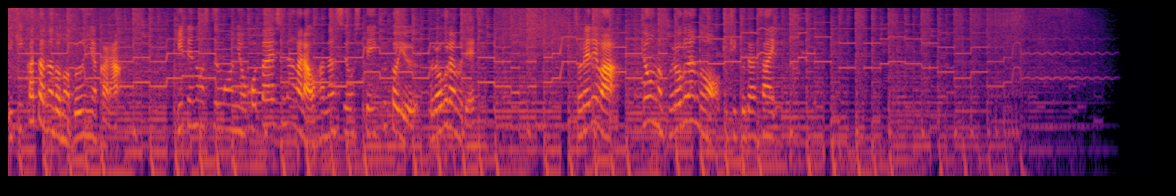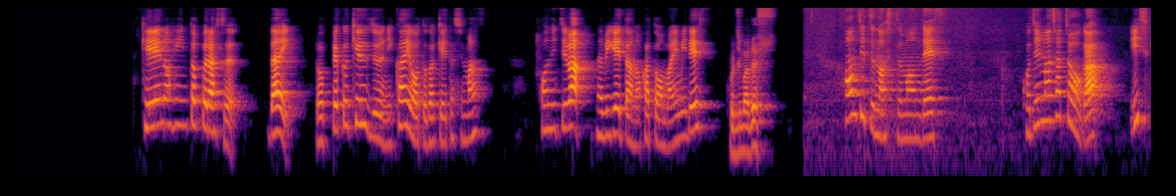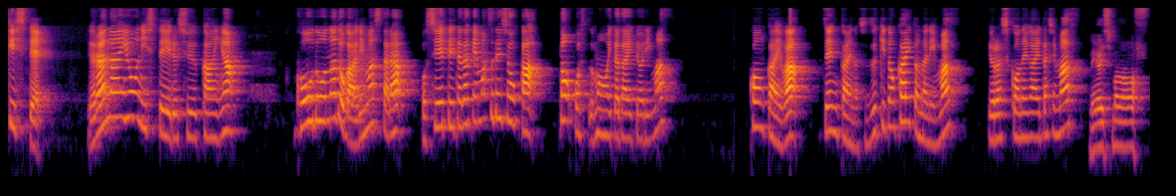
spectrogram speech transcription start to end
生き方などの分野から聞き手の質問にお答えしながらお話をしていくというプログラムです。それでは今日のプログラムをお聞きください。経営のヒントプラス第692回をお届けいたします。こんにちはナビゲーターの加藤真由美です。小島です。本日の質問です。小島社長が意識してやらないようにしている習慣や行動などがありましたら教えていただけますでしょうか？とご質問をいただいております。今回は前回の続きの回となります。よろしくお願いいたします。お願いします。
